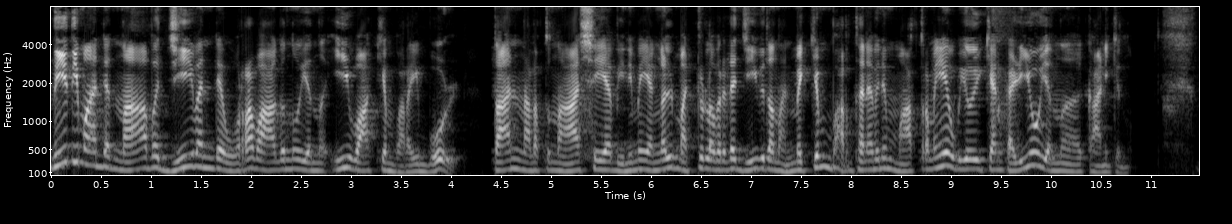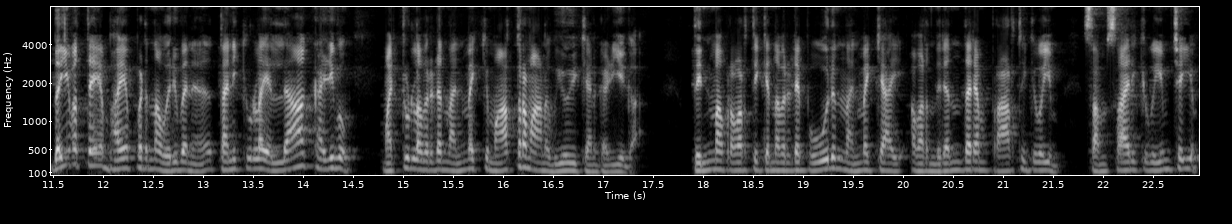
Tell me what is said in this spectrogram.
നീതിമാന്റെ നാവ് ജീവന്റെ ഉറവാകുന്നു എന്ന് ഈ വാക്യം പറയുമ്പോൾ താൻ നടത്തുന്ന ആശയവിനിമയങ്ങൾ മറ്റുള്ളവരുടെ ജീവിത നന്മയ്ക്കും വർധനവിനും മാത്രമേ ഉപയോഗിക്കാൻ കഴിയൂ എന്ന് കാണിക്കുന്നു. ദൈവത്തെ ഭയപ്പെടുന്ന ഒരുവന് തനിക്കുള്ള എല്ലാ കഴിവും മറ്റുള്ളവരുടെ നന്മയ്ക്ക് മാത്രമാണ് ഉപയോഗിക്കാൻ കഴിയുക. തിന്മ പ്രവർത്തിക്കുന്നവരുടെ പോലും നന്മയ്ക്കായി അവർ നിരന്തരം പ്രാർത്ഥിക്കുകയും സംസാരിക്കുകയും ചെയ്യും.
